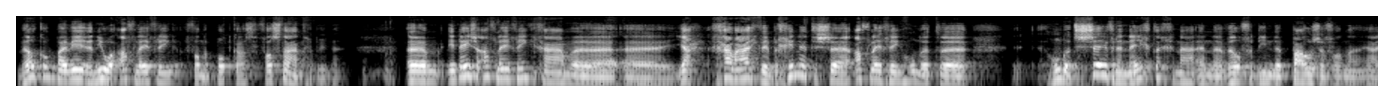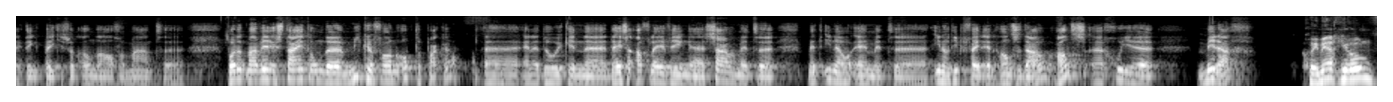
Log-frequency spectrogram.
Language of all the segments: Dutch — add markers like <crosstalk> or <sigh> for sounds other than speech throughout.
Welkom bij weer een nieuwe aflevering van de podcast van Staantribune. Um, in deze aflevering gaan we, uh, ja, gaan we eigenlijk weer beginnen. Het is uh, aflevering 100, uh, 197. Na een welverdiende pauze van, ja, ik denk een beetje zo'n anderhalve maand. wordt het maar weer eens tijd om de microfoon op te pakken. en dat doe ik in deze aflevering samen met, met Ino en met Ino Diepeveen en Hans Douw. Hans, goedemiddag. Goedemiddag Jeroen.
